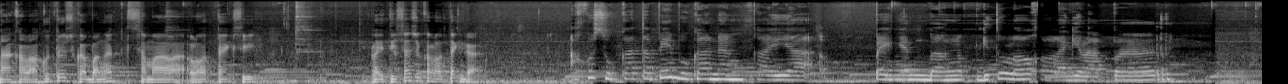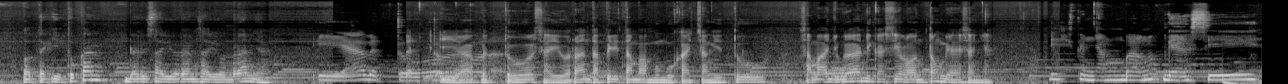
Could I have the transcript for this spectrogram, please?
Nah kalau aku tuh suka banget sama lotek sih. Laitisa suka lotek nggak? aku suka tapi bukan yang kayak pengen banget gitu loh kalau lagi lapar Lotek itu kan dari sayuran-sayuran ya. Iya betul Iya betul sayuran tapi ditambah bumbu kacang gitu. Sama juga dikasih lontong biasanya. ih kenyang banget gak sih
